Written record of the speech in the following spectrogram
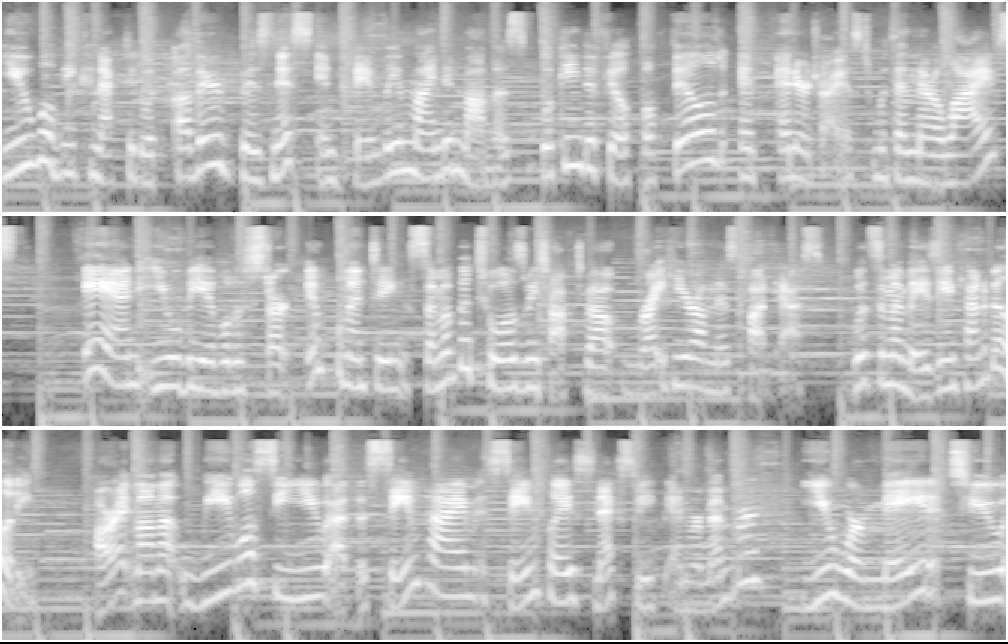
you will be connected with other business and family minded mamas looking to feel fulfilled and energized within their lives and you will be able to start implementing some of the tools we talked about right here on this podcast with some amazing accountability. All right, Mama, we will see you at the same time, same place next week. And remember, you were made to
